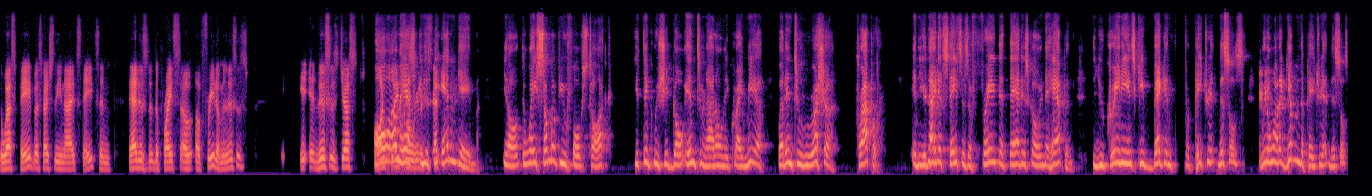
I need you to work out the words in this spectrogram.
the West paid, but especially the United States, and that is the, the price of, of freedom. And this is it, it, this is just all I'm asking is set... the end game. You know, the way some of you folks talk, you think we should go into not only Crimea, but into Russia proper. And the United States is afraid that that is going to happen. The Ukrainians keep begging for Patriot missiles. We don't want to give them the Patriot missiles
